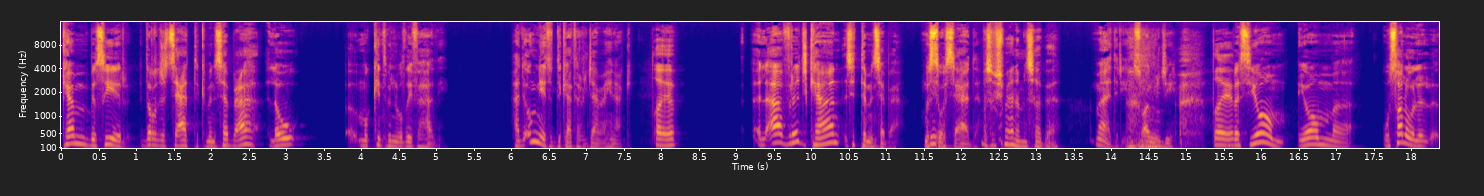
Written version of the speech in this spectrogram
كم بيصير درجة سعادتك من سبعة لو مكنت من الوظيفة هذه هذه أمنية الدكاترة في الجامعة هناك. طيب. الافرج كان ستة من سبعة مستوى السعادة. بس وش معنى من سبعة؟ ما أدري سؤال وجيه. طيب. بس يوم يوم وصلوا لل-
